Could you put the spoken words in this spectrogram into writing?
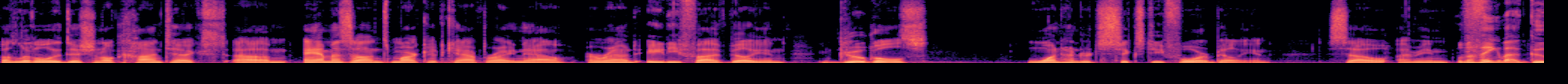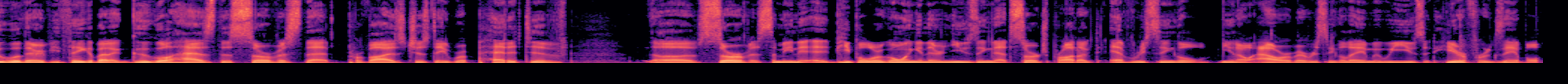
a little additional context, um, Amazon's market cap right now around 85 billion, Google's 164 billion. So, I mean, well, the thing about Google there, if you think about it, Google has this service that provides just a repetitive uh, service. I mean, it, people are going in there and using that search product every single you know hour of every single day. I mean, we use it here, for example.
